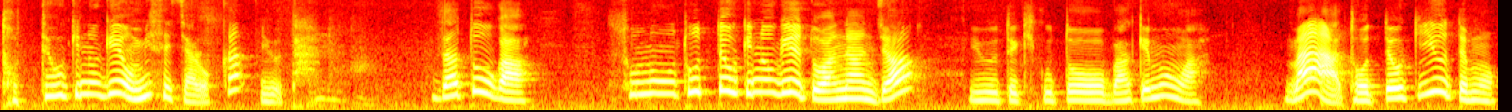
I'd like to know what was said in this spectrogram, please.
とっておきの芸を見せちゃろか」言うた。砂糖が「そのとっておきの芸とは何じゃ?」言うて聞くと化け物は「まあとっておき言うても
